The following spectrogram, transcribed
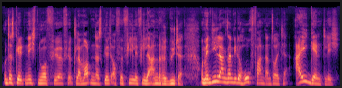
Und das gilt nicht nur für, für Klamotten, das gilt auch für viele, viele andere Güter. Und wenn die langsam wieder hochfahren, dann sollte eigentlich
